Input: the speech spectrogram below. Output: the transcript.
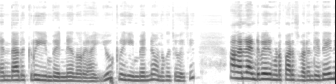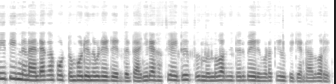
എന്താ അത് ക്രീം പെന്ന്? എന്ന് പറയും. അയ്യോ ക്രീം പെന്നോ? എന്നൊക്കെ ചോദിച്ച് അങ്ങനെ രണ്ടുപേരും കൂടെ പരസ്പരം തിന്നേ നീ തിന്നണേന്റെ ഒക്കെ പൊട്ടും പൊടിയൊന്നും ഇവിടെ എടുത്തിട്ട് ഇനി രഹസ്യമായിട്ട് തിന്നെന്ന് പറഞ്ഞിട്ട് ഒരു പേരും കൂടെ കേൾപ്പിക്കേണ്ടെന്ന് പറയും.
